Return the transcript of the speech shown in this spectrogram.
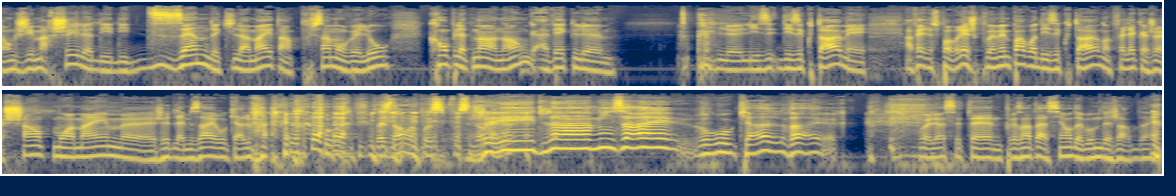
Donc, j'ai marché là, des, des dizaines de kilomètres en poussant mon vélo complètement en angle avec le, le- les, des écouteurs, mais en fait, c'est pas vrai, je pouvais même pas avoir des écouteurs, donc il fallait que je chante moi-même. euh, j'ai de la misère au calvaire. pour- j'ai de la misère au calvaire. Voilà, c'était une présentation de Boom Desjardins.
